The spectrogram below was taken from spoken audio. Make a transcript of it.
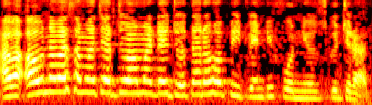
આવા અવનવા સમાચાર જોવા માટે જોતા રહો પી ફોર ન્યૂઝ ગુજરાત.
